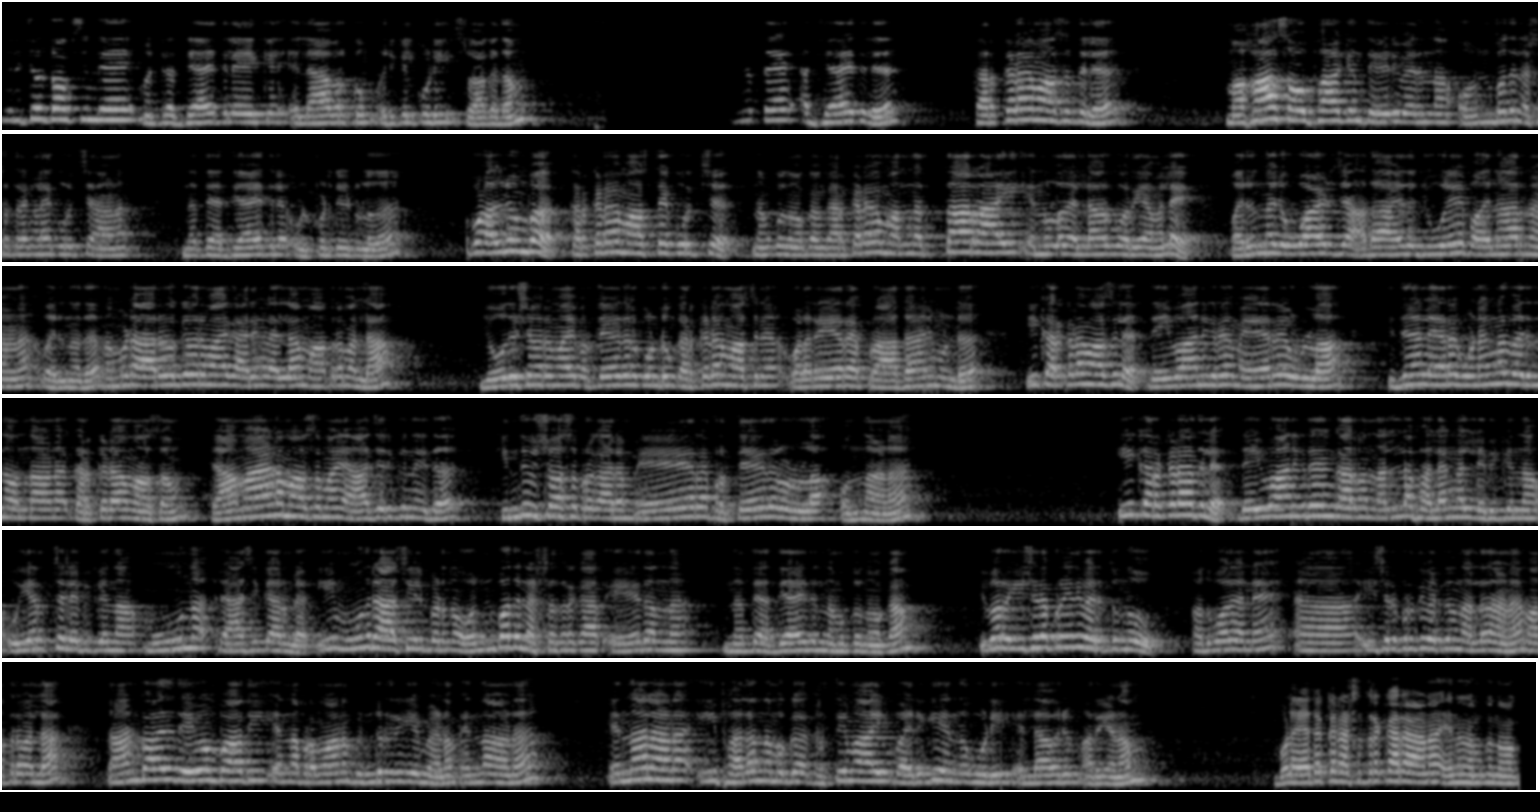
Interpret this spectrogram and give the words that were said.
Spiritual ടോക്സിന്റെ മറ്റൊരു അധ്യായത്തിലേക്ക് എല്ലാവർക്കും ഒരിക്കൽ കൂടി സ്വാഗതം. ഇന്നത്തെ അധ്യായത്തിൽ കർക്കിടക മാസത്തിൽ മഹാസൗഭാഗ്യം തേടി വരുന്ന ഒൻപത് നക്ഷത്രങ്ങളെ കുറിച്ചാണ് ഇന്നത്തെ അധ്യായത്തിൽ ഉൾപ്പെടുത്തിയിട്ടുള്ളത്. അപ്പോൾ അതിനുമുമ്പ് കർക്കിടക മാസത്തെ കുറിച്ച് നമുക്ക് നോക്കാം. കർക്കിടകം വന്നെത്താറായി എന്നുള്ളത് എല്ലാവർക്കും അറിയാം അല്ലേ? വരുന്ന ചൊവ്വാഴ്ച അതായത് ജൂലൈ പതിനാറിനാണ് വരുന്നത്. നമ്മുടെ ആരോഗ്യപരമായ കാര്യങ്ങളെല്ലാം മാത്രമല്ല ജ്യോതിഷപരമായ പ്രത്യേകതകൾ കൊണ്ടും കർക്കിടക മാസത്തിന് വളരെയേറെ പ്രാധാന്യമുണ്ട്. ഈ കർക്കിടക മാസത്തിൽ ദൈവാനുഗ്രഹം ഏറെ ഉള്ള ഇതിനാൽ ഏറെ ഗുണങ്ങൾ വരുന്ന ഒന്നാണ് കർക്കിടക മാസം. രാമായണ മാസമായി ആചരിക്കുന്ന ഇത് ഹിന്ദു വിശ്വാസ പ്രകാരം ഏറെ പ്രത്യേകതകളുള്ള ഒന്നാണ്. ഈ കർക്കിടകത്തിൽ ദൈവാനുഗ്രഹം കാരണം നല്ല ഫലങ്ങൾ ലഭിക്കുന്ന ഉയർച്ച ലഭിക്കുന്ന മൂന്ന് രാശിക്കാരുണ്ട്. ഈ മൂന്ന് രാശിയിൽപ്പെടുന്ന ഒൻപത് നക്ഷത്രക്കാർ ഏതെന്ന് ഇന്നത്തെ അധ്യായത്തിൽ നമുക്ക് നോക്കാം. ഇവർ ഈശ്വരപ്രീതി വരുത്തുന്നതും അതുപോലെ തന്നെ ഈശ്വരപ്രീതി വരുത്തുന്നത് നല്ലതാണ്. മാത്രമല്ല താൻ പാതി ദൈവം പാതി എന്ന പ്രമാണം പിന്തുടരുകയും വേണം. എന്നാണ് എന്നാലാണ് ഈ ഫലം നമുക്ക് കൃത്യമായി വരികയെന്ന് കൂടി എല്ലാവരും അറിയണം. അപ്പോൾ ഏതൊക്കെ നക്ഷത്രക്കാരാണ് എന്ന് നമുക്ക് നോക്കാം.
